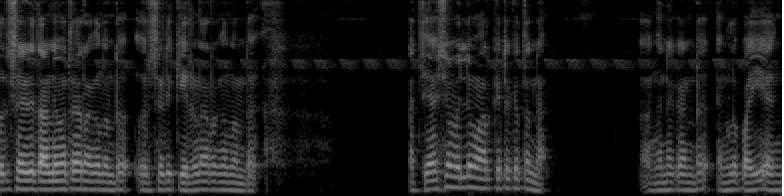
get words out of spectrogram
ഒരു സൈഡ് തണ്ണിമത്തം ഇറങ്ങുന്നുണ്ട് ഒരു സൈഡ് കിരണ ഇറങ്ങുന്നുണ്ട്. അത്യാവശ്യം വലിയ മാർക്കറ്റൊക്കെ തന്നെ. അങ്ങനെ കണ്ട് ഞങ്ങൾ പയ്യെ അങ്ങ്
